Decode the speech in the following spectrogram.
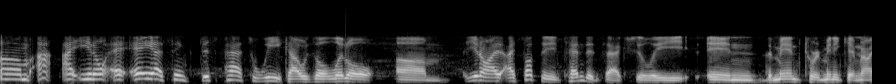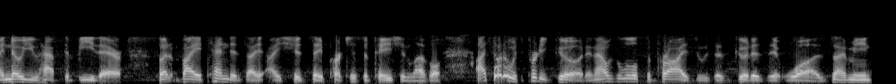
Um, I, I you know, a, a I think this past week I was a little, um, you know, I, I thought the attendance actually in the mandatory minicamp. Now I know you have to be there, but by attendance, I, I should say participation level. I thought it was pretty good, and I was a little surprised it was as good as it was. I mean,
